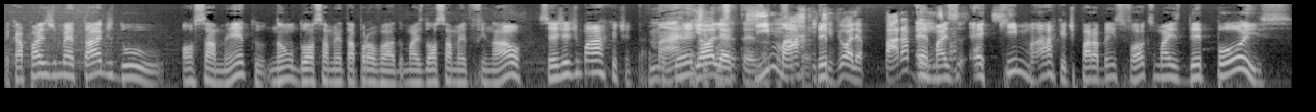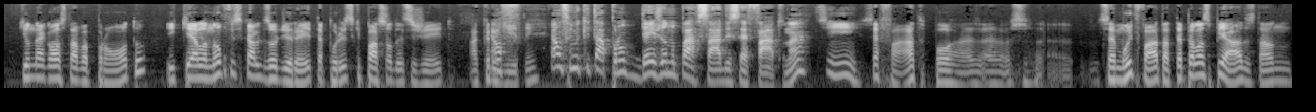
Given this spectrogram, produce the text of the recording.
é capaz de metade do orçamento, não do orçamento aprovado, mas do orçamento final, seja de marketing, cara. Marketing. Porque- E olha, certeza, que marketing, viu? Olha, parabéns. é, mas pra é que marketing, parabéns Fox, mas depois que o negócio estava pronto e que ela não fiscalizou direito, é por isso que passou desse jeito. Acreditem. É um filme que tá pronto desde o ano passado, isso é fato, né? Sim, isso é fato, porra. Isso é muito fato, até pelas piadas, tá? Não,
